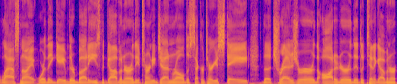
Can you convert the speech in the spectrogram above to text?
last night where they gave their buddies, the governor, the attorney general, the secretary of state, the treasurer, the auditor, the lieutenant governor,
